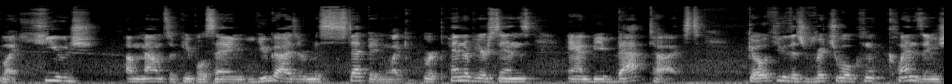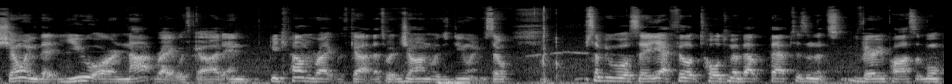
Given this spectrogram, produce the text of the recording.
like huge amounts of people saying you guys are misstepping like repent of your sins and be baptized go through this ritual cl- cleansing showing that you are not right with god and become right with god that's what john was doing so some people will say, yeah, Philip told him about baptism. That's very possible,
